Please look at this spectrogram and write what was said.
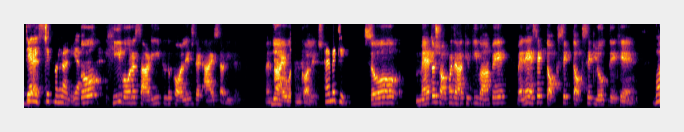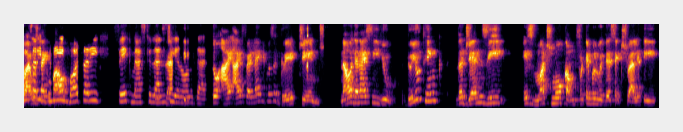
Delhi. Yes. Chick Maharani. Yeah. So he wore a sari to the college that I studied in when yeah. I was in college. Amity. So मैं तो शॉक में था क्योंकि वहां पे मैंने ऐसे टॉक्सिक टॉक्सिक लोग देखे हैं बहुत सारी like, wow. बहुत सारी fake masculinity exactly. and all of that. So I I felt like it was a great change. Now then I see you. Do you think the Gen Z is much more comfortable with their sexuality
